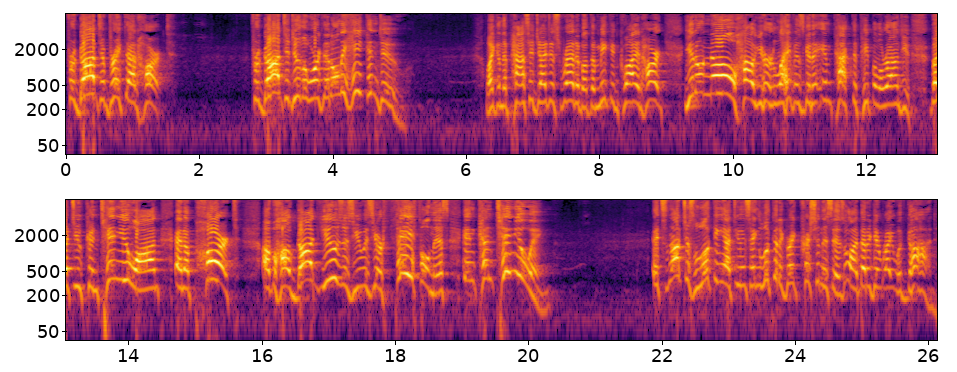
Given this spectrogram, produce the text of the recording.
For God to break that heart. For God to do the work that only He can do. Like in the passage I just read about the meek and quiet heart, you don't know how your life is going to impact the people around you, but you continue on, and a part of how God uses you is your faithfulness in continuing. It's not just looking at you and saying, Look at a great Christian this is. Oh, I better get right with God.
